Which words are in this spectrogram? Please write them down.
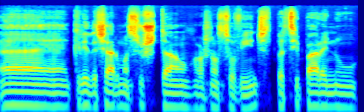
Uh, queria deixar uma sugestão aos nossos ouvintes de participarem no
